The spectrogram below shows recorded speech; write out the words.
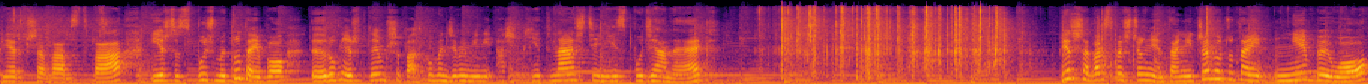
Pierwsza warstwa. I jeszcze spójrzmy tutaj, bo y, również w tym przypadku będziemy mieli aż 15 niespodzianek. Pierwsza warstwa ściągnięta, niczego tutaj nie było,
